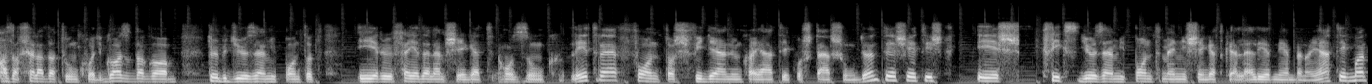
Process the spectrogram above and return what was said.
az a feladatunk, hogy gazdagabb, több győzelmi pontot érő fejedelemséget hozzunk létre. Fontos figyelnünk a játékos társunk döntését is, és fix győzelmi pontmennyiséget kell elérni ebben a játékban.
